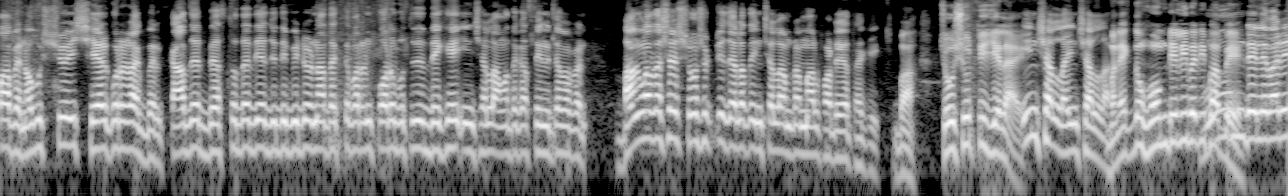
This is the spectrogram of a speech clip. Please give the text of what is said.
পাবেন অবশ্যই শেয়ার করে রাখবেন। কাজের ব্যস্ততা দিয়ে যদি ভিডিও না দেখতে পারেন পরবর্তীতে দেখে ইনশাল্লাহ আমাদের কাছ থেকে নিতে পারবেন। বাংলাদেশের চৌষট্টি জেলাতে ইনশাল্লাহ আমরা মাল পাঠিয়ে থাকি। বাহ চৌষট্টি জেলায়? ইনশাল্লাহ ইনশাল্লাহ। মানে একদম হোম ডেলিভারি পাবে? হোম ডেলিভারি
